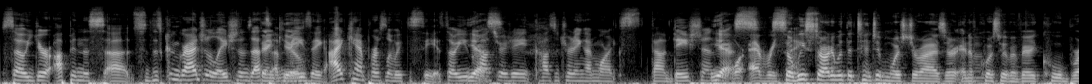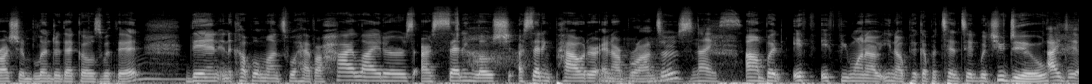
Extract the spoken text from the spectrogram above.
So you're up in this. Uh, so this congratulations. That's Thank you. amazing. I can't personally wait to see it. So are you Yes. concentrating concentrating on more like foundations Yes. or everything? So we started with the tinted moisturizer, and of course we have a very cool brush and blender that goes with it. Mm. Then in a couple of months we'll have our highlighters, our setting lotion, our setting powder, and our bronzers. Mm, Nice. Um, but if if you want to, you know, pick up a tinted, which you do, I do.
